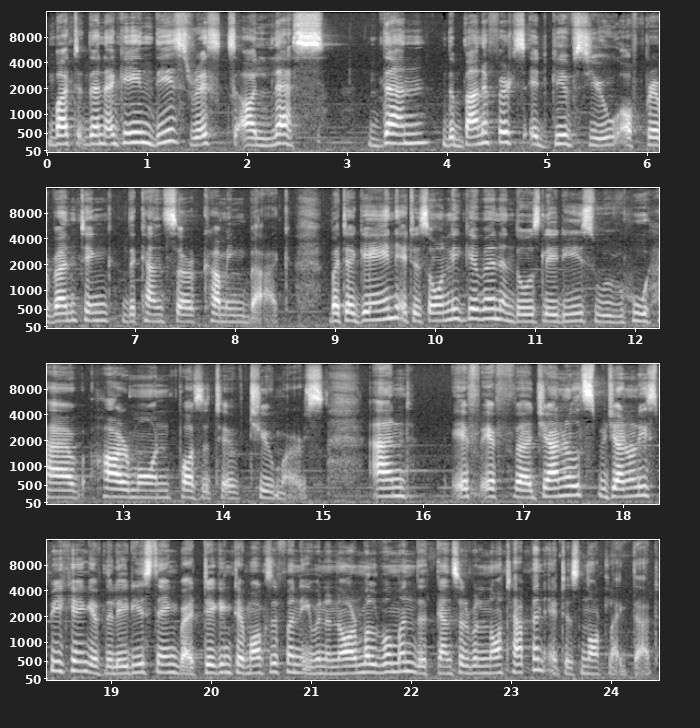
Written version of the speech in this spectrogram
but then again these risks are less than the benefits it gives you of preventing the cancer coming back. But again, it is only given in those ladies who, who have hormone positive tumors. And if, if uh, general, generally speaking, if the ladies think by taking tamoxifen, even a normal woman, the cancer will not happen, it is not like that.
